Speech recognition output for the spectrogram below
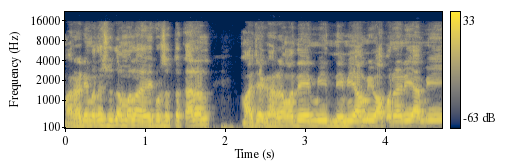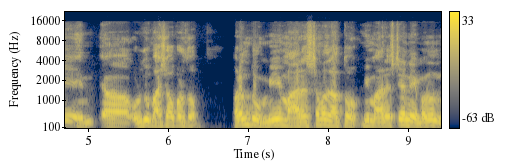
मराठीमध्ये सुद्धा मला हे करू शकतो. कारण माझ्या घरामध्ये मी नेहमी आम्ही वापरणारी आम्ही उर्दू भाषा वापरतो. परंतु मी महाराष्ट्रामध्ये राहतो. मी महाराष्ट्रीयन आहे. म्हणून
